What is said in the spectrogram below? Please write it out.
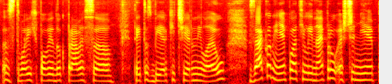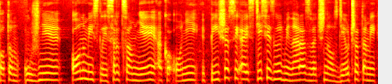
z tvojich poviedok práve z tejto zbierky Čierny lev. Zákony neplatili, najprv ešte nie, potom už nie. On myslí srdcom, nie je ako oni. Píše si aj s tisíc ľuďmi naraz, väčšinou s dievčatami.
